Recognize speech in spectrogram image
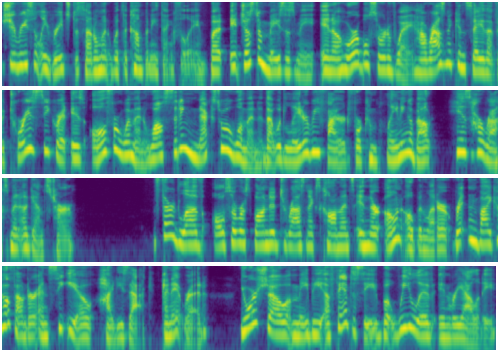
She recently reached a settlement with the company, thankfully, but it just amazes me, in a horrible sort of way, how Rasnick can say that Victoria's Secret is all for women while sitting next to a woman that would later be fired for complaining about his harassment against her. Third Love also responded to Rasnick's comments in their own open letter written by co founder and CEO Heidi Zak, and it read Your show may be a fantasy, but we live in reality.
